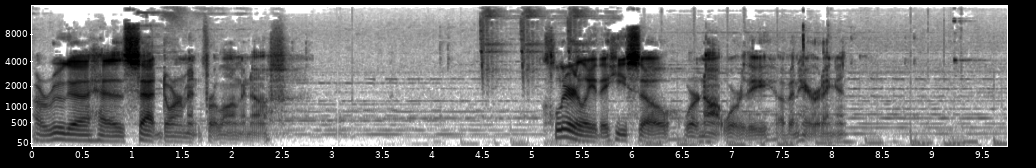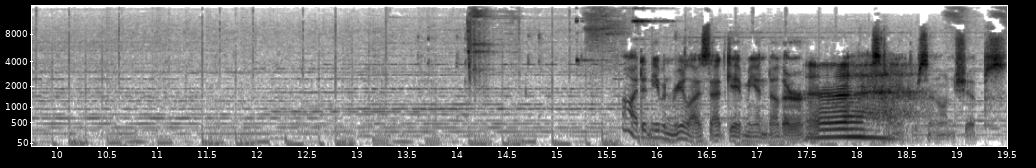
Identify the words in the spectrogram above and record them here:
Auriga has sat dormant for long enough. Clearly, the Hissho were not worthy of inheriting it. Didn't even realize that gave me another Uh, 20% on ships.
